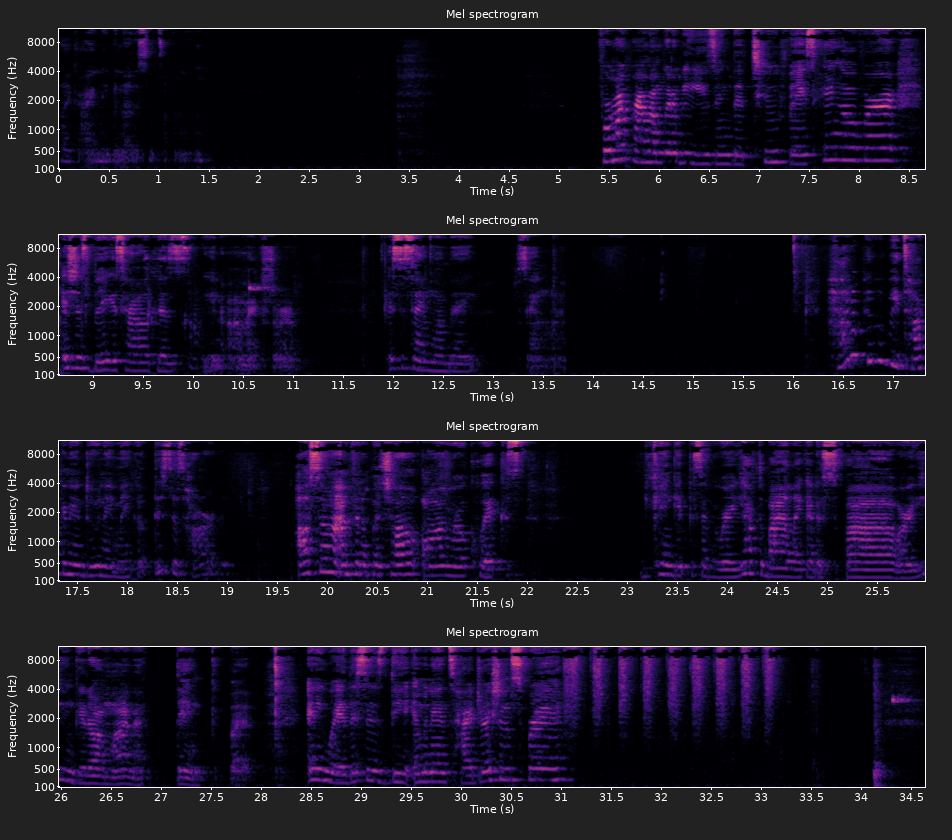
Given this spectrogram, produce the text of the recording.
Like, I didn't even notice what's on. For my primer, I'm going to be using the Too Faced Hangover. It's just big as hell because, you know, I'm extra. It's the same one, babe. Same one. How do people be talking and doing their makeup? This is hard. Also, I'm gonna put y'all on real quick because you can't get this everywhere. You have to buy it like at a spa or you can get it online, I think. But anyway, this is the Eminence Hydration Spray.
